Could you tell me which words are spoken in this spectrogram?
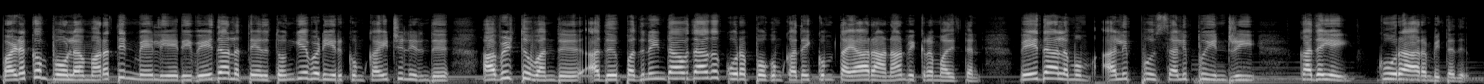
வழக்கம் போல மரத்தின் மேல் ஏறி வேதாளத்தை அது தொங்கியபடி இருக்கும் கயிற்றிலிருந்து அவிழ்த்து வந்து அது பதினைந்தாவதாக கூறப்போகும் கதைக்கும் தயாரானான் விக்ரமாதித்தன். வேதாளமும் அலிப்பு சலிப்பு இன்றி கதையை கூற ஆரம்பித்தது.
